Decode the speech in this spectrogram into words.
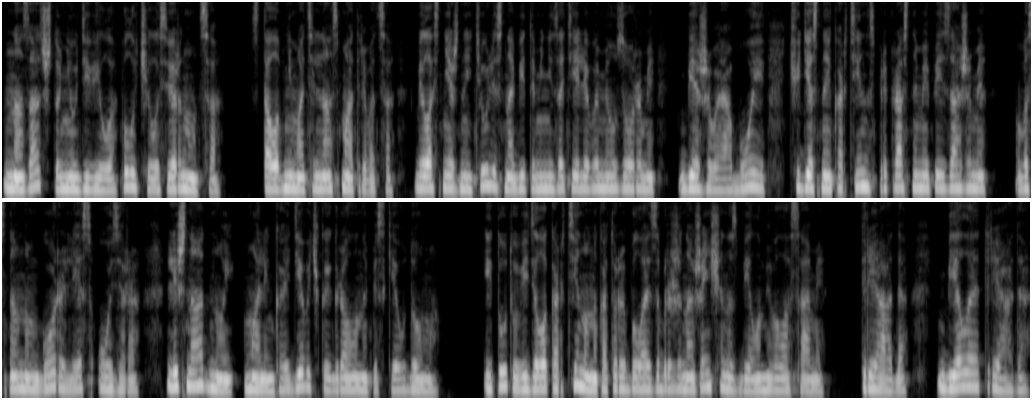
Назад, что не удивило, получилось вернуться. Стала внимательно осматриваться. Белоснежные тюли с набитыми незатейливыми узорами, бежевые обои, чудесные картины с прекрасными пейзажами. В основном горы, лес, озеро. Лишь на одной маленькая девочка играла на песке у дома. И тут увидела картину, на которой была изображена женщина с белыми волосами. Триада. Белая триада.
